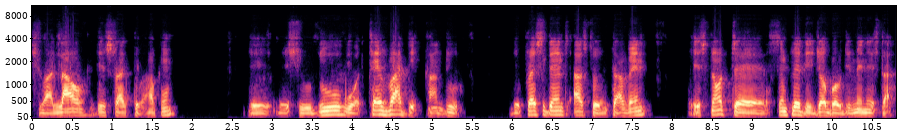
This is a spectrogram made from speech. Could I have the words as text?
should allow this strike to happen. They, they should do whatever they can do. The president has to intervene. It's not uh, simply the job of the minister.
